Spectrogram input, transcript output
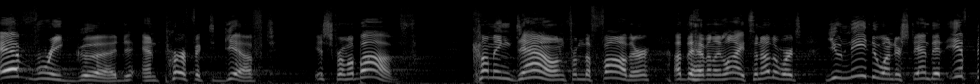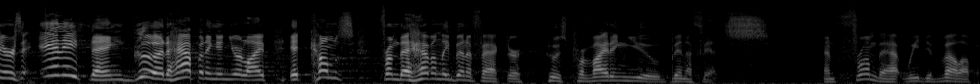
Every good and perfect gift is from above, coming down from the Father of the heavenly lights. In other words, you need to understand that if there's anything good happening in your life, it comes from the heavenly benefactor who is providing you benefits. And from that, we develop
